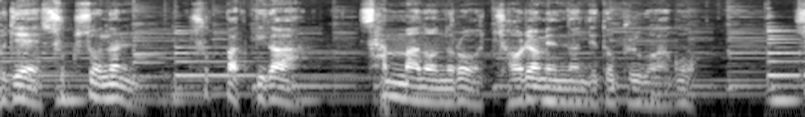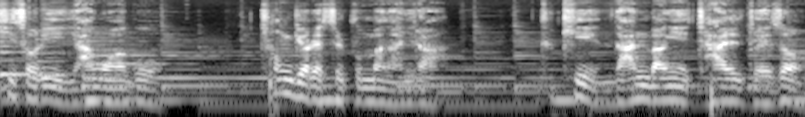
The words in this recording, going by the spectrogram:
어제 숙소는 숙박비가 3만 원으로 저렴했는데도 불구하고 시설이 양호하고 청결했을 뿐만 아니라 특히 난방이 잘 돼서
